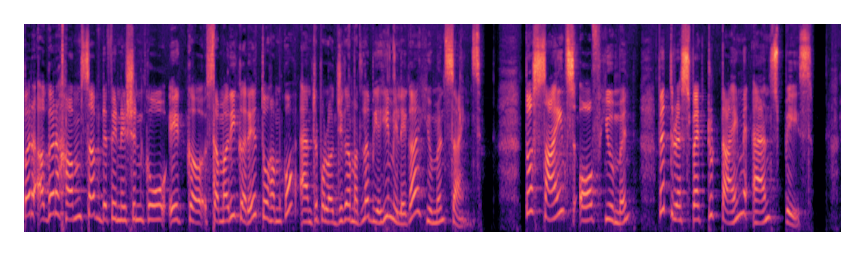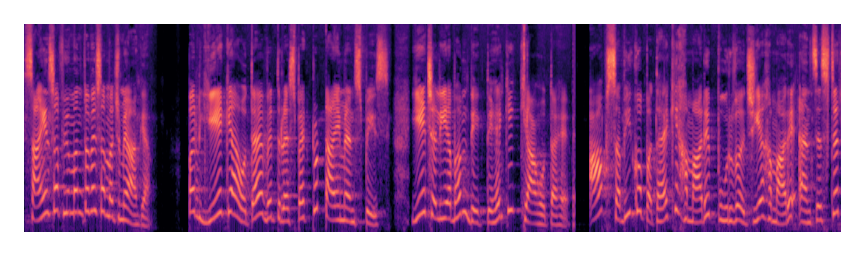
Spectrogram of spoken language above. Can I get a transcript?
पर अगर हम सब डेफिनेशन को एक समरी करें तो हमको एंथ्रोपोलॉजी का मतलब यही मिलेगा ह्यूमन साइंस तो science of human with respect to time and space science of human तो मैं समझ में आ गया। पर ये क्या होता है with respect to time and space ये चलिए अब हम देखते हैं कि क्या होता है। आप सभी को पता है कि हमारे पूर्वज या हमारे एंसेस्टर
